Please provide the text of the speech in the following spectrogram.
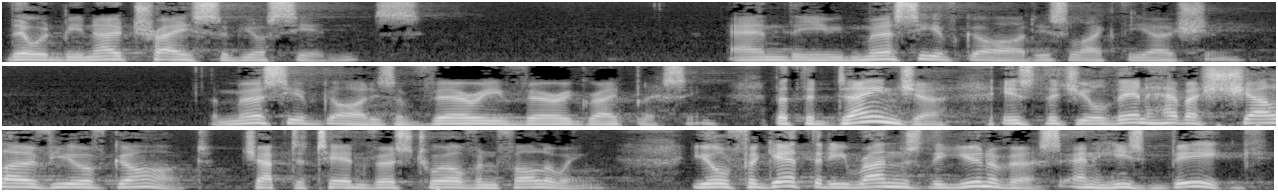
there would be no trace of your sins. And the mercy of God is like the ocean. The mercy of God is a very, very great blessing. But the danger is that you'll then have a shallow view of God. Chapter 10, verse 12 and following. You'll forget that He runs the universe and He's big.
